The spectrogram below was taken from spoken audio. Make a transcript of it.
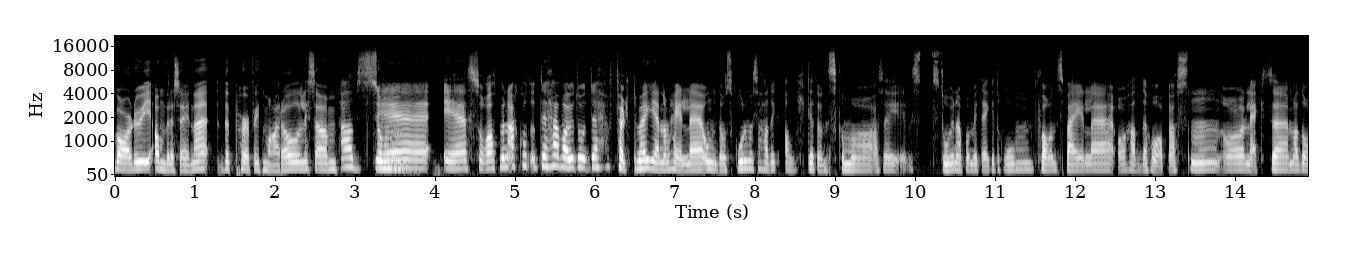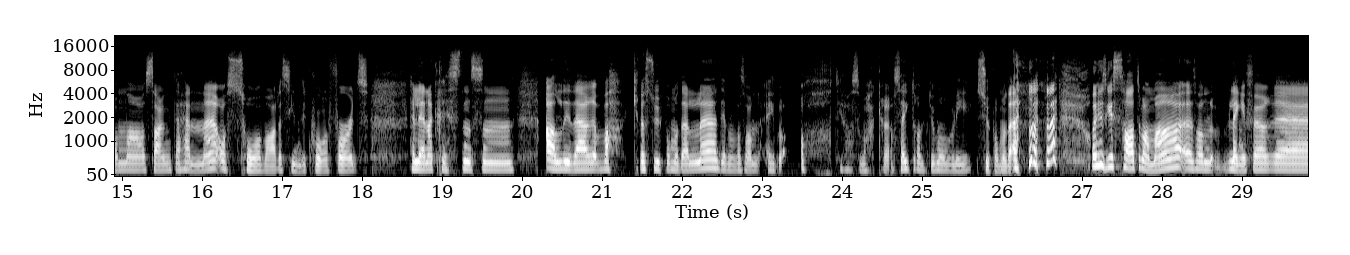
var du i andres øyne the perfect model, liksom. Ja, det som er så rart. Men akkurat det her var jo Det fulgte meg gjennom hele ungdomsskolen, men så hadde jeg alltid et ønske om å Altså, jeg sto jo nede på mitt eget rom foran speilet og hadde hårbørsten og lekte Madonna og sang til henne, og så var det Cindy Crawford, Helena Christensen, alle de der vakre supermodellene. De var sånn jeg bare, Åh, de var så vakre. Så jeg drømte jo om å bli supermodell. og jeg husker jeg sa til mamma eh, sånn lenge før eh,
